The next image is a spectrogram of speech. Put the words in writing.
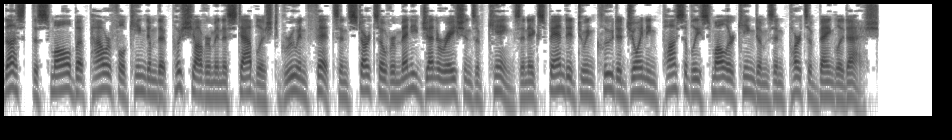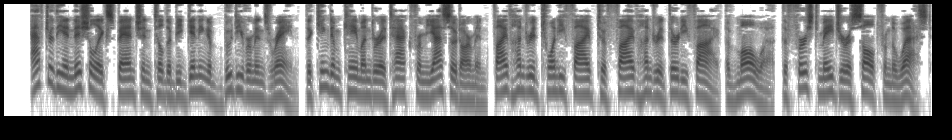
Thus, the small but powerful kingdom that Pushyavarman established grew in fits and starts over many generations of kings and expanded to include adjoining possibly smaller kingdoms and parts of Bangladesh. After the initial expansion till the beginning of Buddhivarman's reign, the kingdom came under attack from Yasodharman 525 of Malwa, the first major assault from the west.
